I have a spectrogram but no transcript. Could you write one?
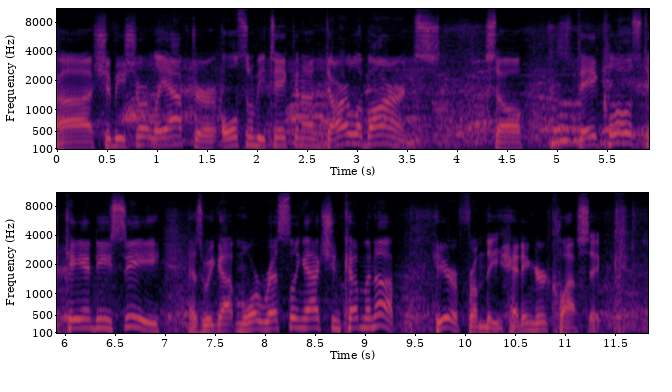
Uh, should be shortly after. Olson will be taking on Darla Barnes. So stay close to KNDC as we got more wrestling action coming up here from the Hettinger Classic.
